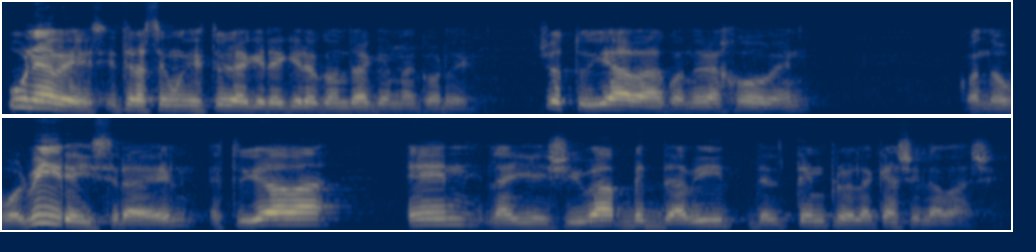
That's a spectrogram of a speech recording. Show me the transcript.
Una vez, esta es la segunda historia que le quiero contar que me acordé. Yo estudiaba cuando era joven, cuando volví de Israel, estudiaba en la Yeshiva Bet David del templo de la calle Lavalle.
